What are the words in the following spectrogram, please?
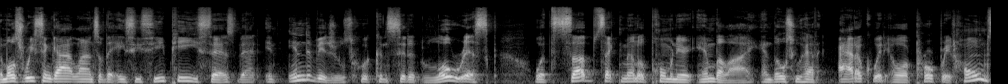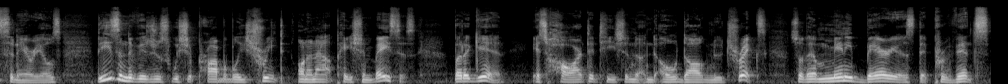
The most recent guidelines of the ACCP says that in individuals who are considered low risk with subsegmental pulmonary emboli and those who have adequate or appropriate home scenarios, these individuals we should probably treat on an outpatient basis. But again, it's hard to teach an old dog new tricks. So there are many barriers that prevents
